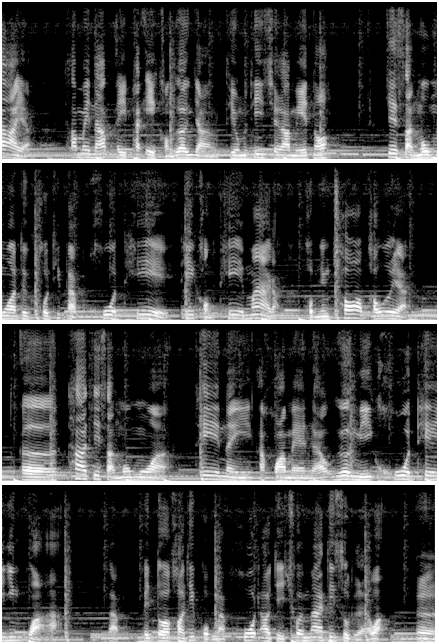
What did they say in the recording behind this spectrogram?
ได้อะถ้าไม่นับไอ้พระเอกของเรื่องอย่างทีโมธีชราเมสเนาะ เจสันโมมัวเป็นคนที่แบบโคตรเท่ เท่ของเท่มากอะผมยังชอบเขาเลยอะ เอ่อ ถ้าเจสันโมมัวเท่ในอควาแมนแล้ว เรื่องนี้โคตรเท่ยิ่งกว่า แบบเป็นตัวละครที่ผมแบบโคตรเอาใจช่วยมากที่สุดแล้วอะเออ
